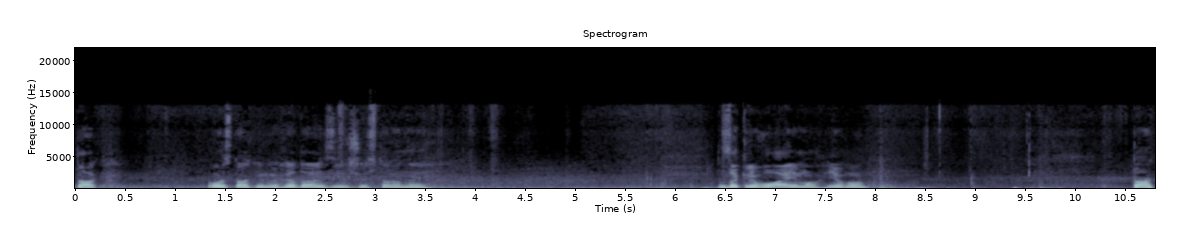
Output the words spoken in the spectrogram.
Так, ось так він виглядає з іншої сторони. Закриваємо його. Так,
